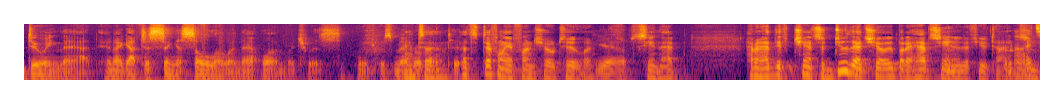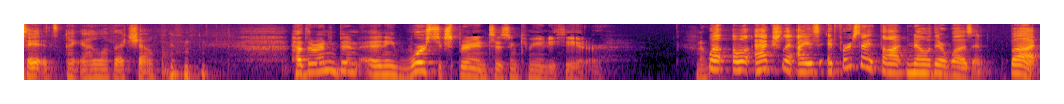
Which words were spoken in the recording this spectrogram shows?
doing that, and I got to sing a solo in that one, which was which was memorable That's, a, too. that's definitely a fun show too. I've Yeah. seen that. Haven't had the chance to do that show, but I have seen it a few times. Oh, I'd say it's, I, I love that show. Have there any been any worst experiences in community theater? Well, oh, well, actually, I at first I thought no, there wasn't, but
